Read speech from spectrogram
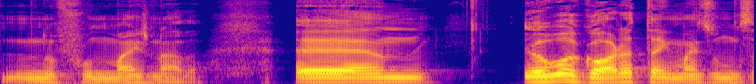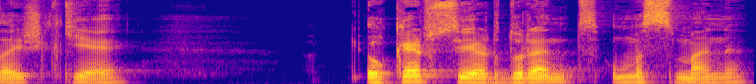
no fundo, mais nada. Eu agora tenho mais um desejo que é eu quero ser durante uma semana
